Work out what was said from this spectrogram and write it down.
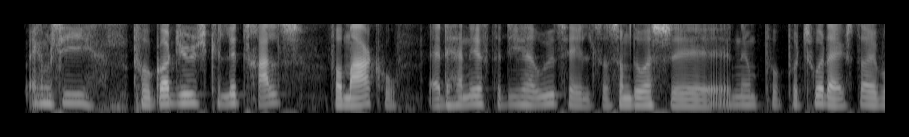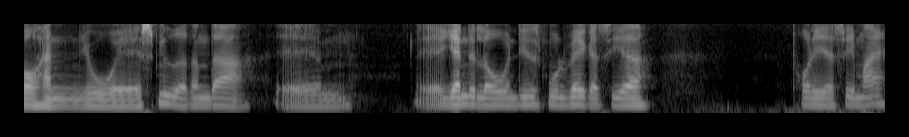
hvad kan man sige, på godt jysk, lidt træls for Marco, at han efter de her udtalelser, som du også øh, nævnte på, på Twitter, ikke, i, hvor han jo øh, smider den der øh, øh, jantelov en lille smule væk og siger, prøv lige at se mig.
